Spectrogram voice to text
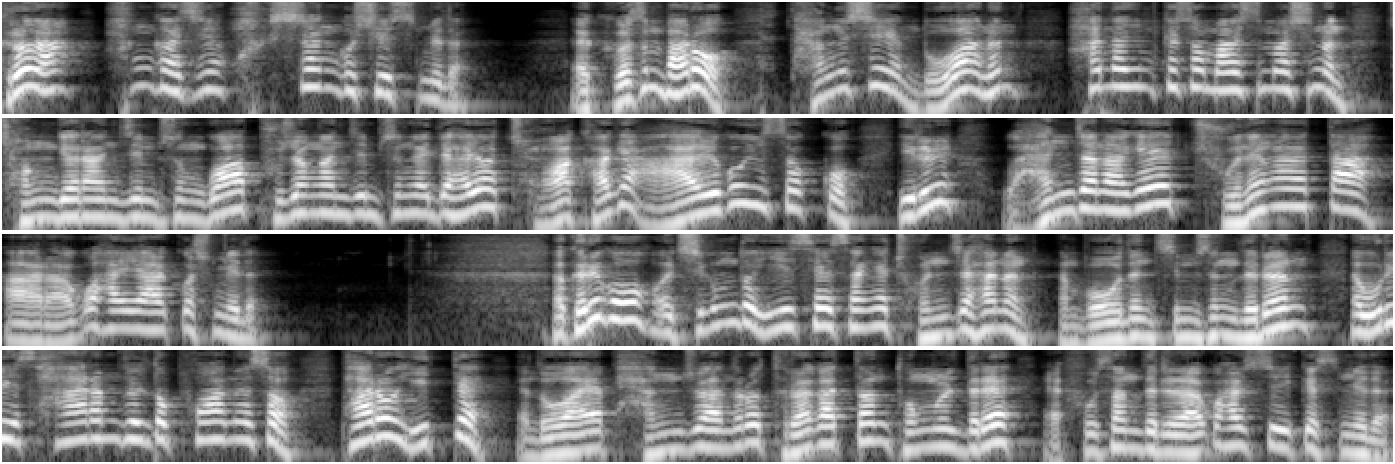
그러나 한 가지 확실한 것이 있습니다. 그것은 바로 당시 노아는 하나님께서 말씀하시는 정결한 짐승과 부정한 짐승에 대하여 정확하게 알고 있었고 이를 완전하게 준행하였다라고 하여야 할 것입니다. 그리고 지금도 이 세상에 존재하는 모든 짐승들은 우리 사람들도 포함해서 바로 이때 노아의 방주 안으로 들어갔던 동물들의 후손들이라고 할 수 있겠습니다.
